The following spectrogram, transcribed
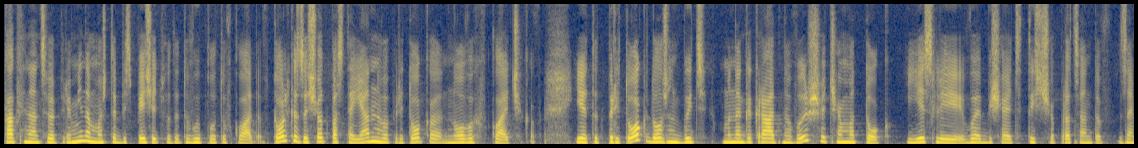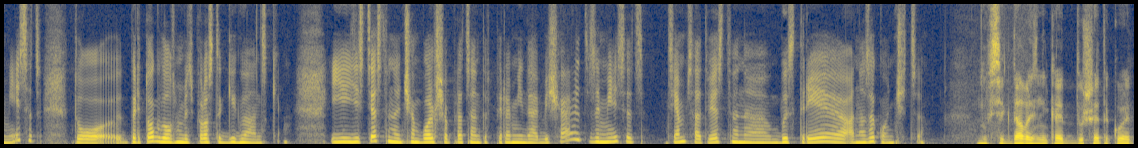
Как финансовая пирамида может обеспечить вот эту выплату вкладов? Только за счет постоянного постоянного притока новых вкладчиков. И этот приток должен быть многократно выше, чем отток. И если вы обещаете 1000% за месяц, то приток должен быть просто гигантским. И, естественно, чем больше процентов пирамида обещает за месяц, тем, соответственно, быстрее она закончится. Ну, всегда возникает в душе такое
